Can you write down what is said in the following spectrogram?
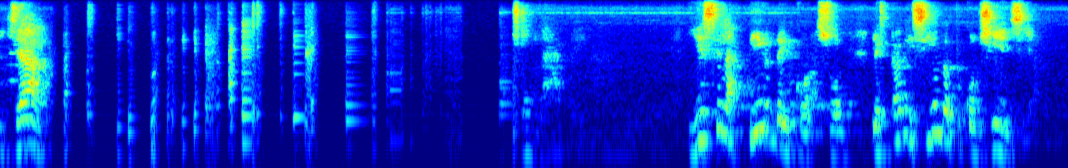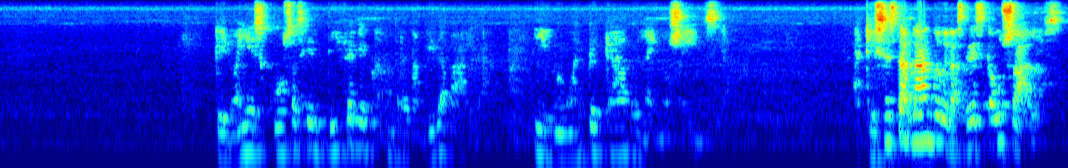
Y ya y ese latir del corazón le está diciendo a tu conciencia que no hay excusa científica contra la vida valga y no hay pecado en la inocencia. Aquí se está hablando de las tres causales.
